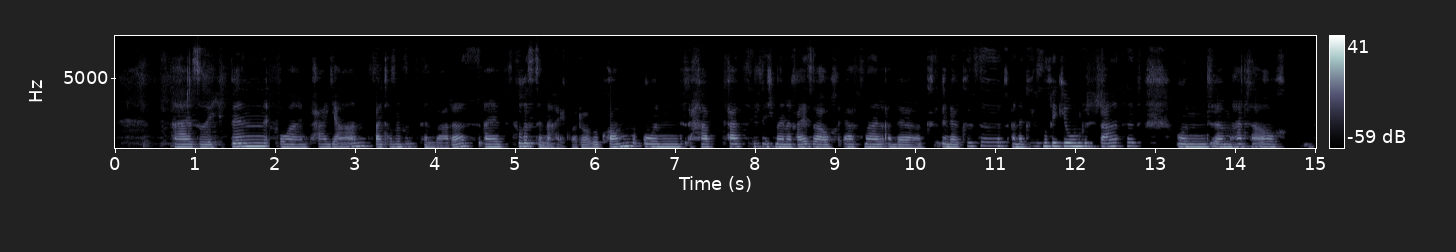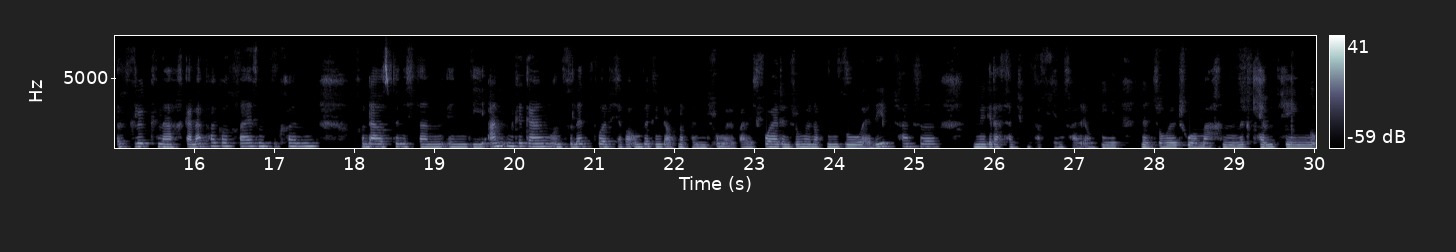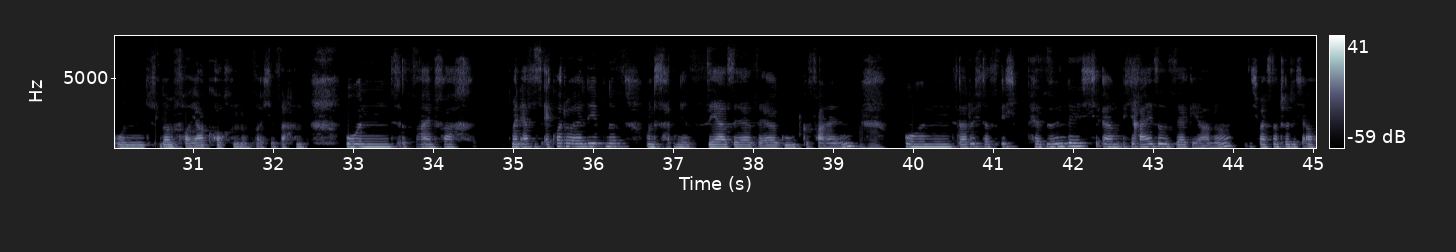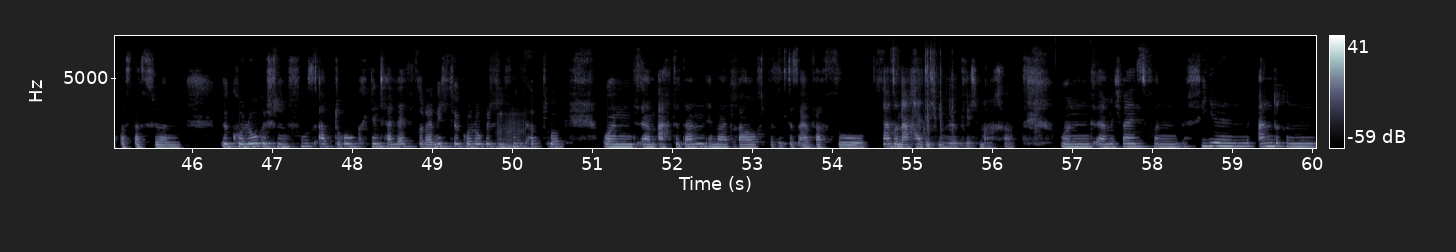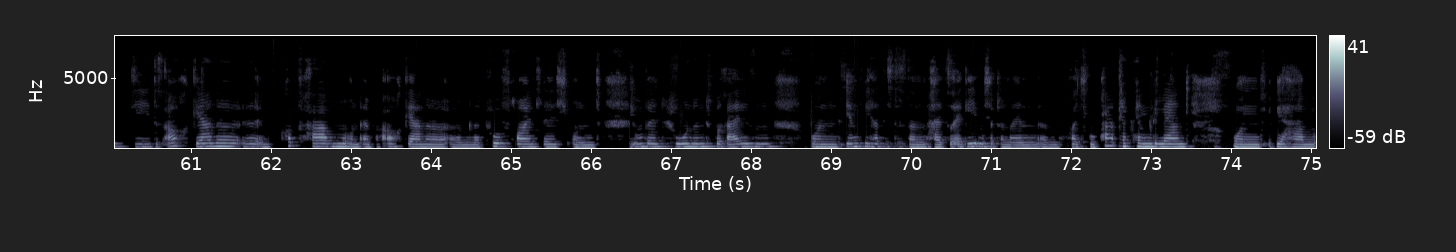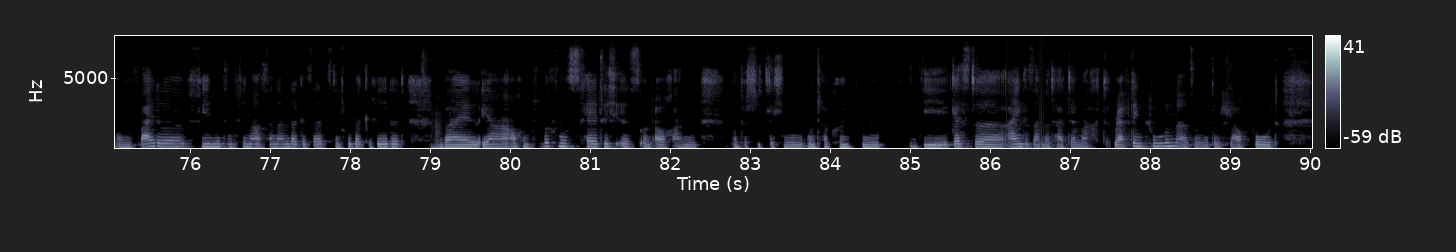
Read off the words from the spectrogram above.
Also ich bin vor ein paar Jahren, 2017 war das, als Touristin nach Ecuador gekommen und habe tatsächlich meine Reise auch erstmal an der in der Küste, an der Küstenregion gestartet und ähm, hatte auch das Glück, nach Galapagos reisen zu können von da aus bin ich dann in die Anden gegangen und zuletzt wollte ich aber unbedingt auch noch in den Dschungel, weil ich vorher den Dschungel noch nie so erlebt hatte und mir gedacht habe, ich muss auf jeden Fall irgendwie eine Dschungeltour machen mit Camping und beim Feuer kochen und solche Sachen. Und es war einfach mein erstes Ecuador-Erlebnis und es hat mir sehr, sehr, sehr gut gefallen. Mhm. Und dadurch, dass ich persönlich, ähm, ich reise sehr gerne. Ich weiß natürlich auch, was das für ein ökologischen Fußabdruck hinterlässt oder nicht ökologischen mhm. Fußabdruck und ähm, achte dann immer drauf, dass ich das einfach so also nachhaltig wie möglich mache. Und ähm, ich weiß von vielen anderen, die das auch gerne äh, im Kopf haben und einfach auch gerne ähm, naturfreundlich und die Umwelt schonend bereisen und irgendwie hat sich das dann halt so ergeben. Ich habe dann meinen ähm, heutigen Partner kennengelernt und wir haben uns beide viel mit dem Thema auseinandergesetzt und drüber geredet, mhm. weil er auch im Tourismus tätig ist und auch an unterschiedlichen Unterkünften die Gäste eingesammelt hat, der macht Rafting-Touren, also mit dem Schlauchboot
